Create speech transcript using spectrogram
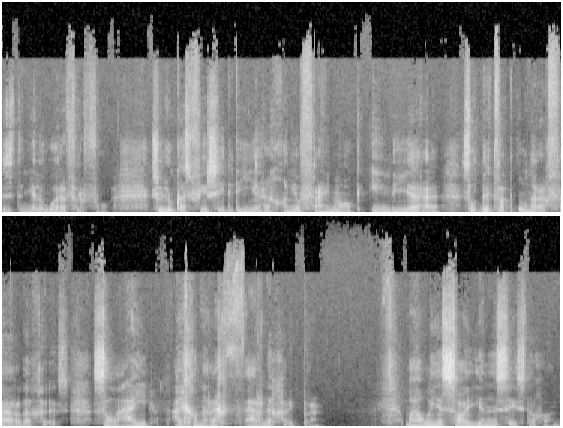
is dit in julle ore vervul. So Lukas 4 sê dit die Here gaan jou vrymaak en die Here sal dit wat onregverdig is, sal hy hy gaan regverdigheid bring. Maar al Jesaja 61 aan.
